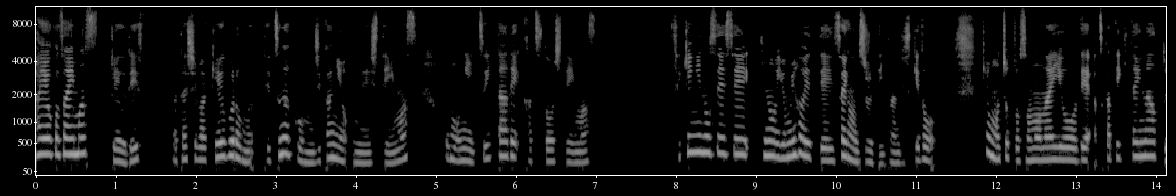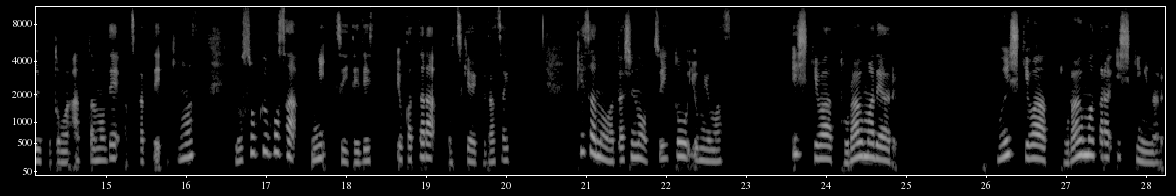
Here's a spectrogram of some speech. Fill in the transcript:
はようございます。ケウです。私はケウブログ、哲学を身近にを運営しています。主にツイッターで活動しています。責任の生成、昨日読み終えて最後にするって言ったんですけど、今日もちょっとその内容で扱っていきたいなということがあったので扱っていきます。予測誤差についてです。よかったらお付き合いください。今朝の私のツイートを読みます。意識はトラウマである。無意識はトラウマから意識になる。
